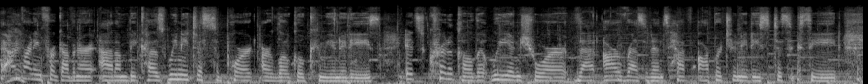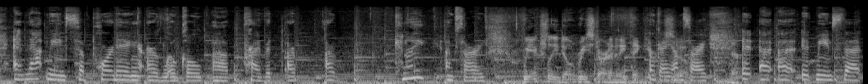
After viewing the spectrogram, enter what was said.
I'm running for governor, Adam, because we need to support our local communities. It's critical that we ensure that our residents have opportunities to succeed, and that means supporting our local uh, private. Our, our, can I? I'm sorry. We actually don't restart anything. Here, Okay, I'm sorry. No. It, uh, uh, it means that.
